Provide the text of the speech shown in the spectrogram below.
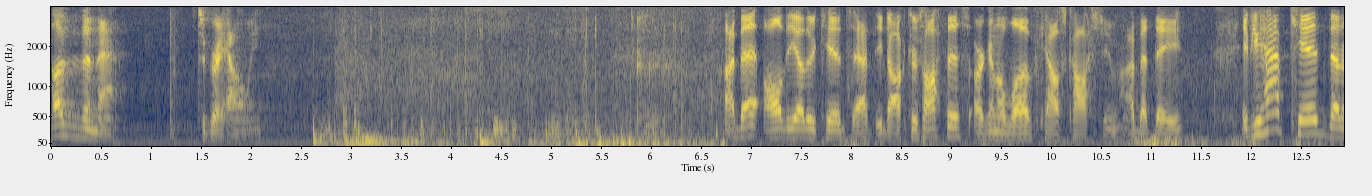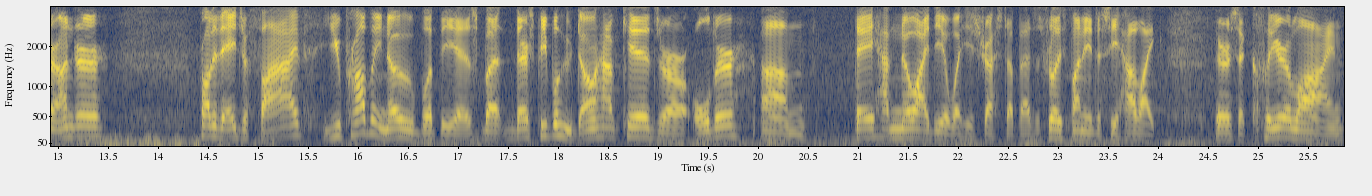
Other than that, it's a great Halloween. I bet all the other kids at the doctor's office are gonna love Cal's costume. I bet they, if you have kids that are under probably the age of five, you probably know who Blippi is. But there's people who don't have kids or are older. Um, they have no idea what he's dressed up as. It's really funny to see how like there's a clear line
